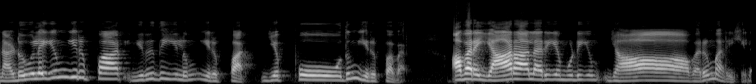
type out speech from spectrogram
நடுவுலையும் இருப்பார் இறுதியிலும் இருப்பார். எப்போதும் இருப்பவர். அவரை யாரால் அறிய முடியும்? யாவரும் அறிகில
